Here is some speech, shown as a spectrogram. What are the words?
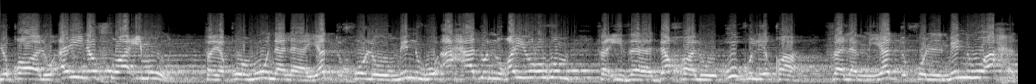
يقال أين الصائمون؟ فيقومون لا يدخل منه أحد غيرهم فإذا دخلوا أغلق فلم يدخل منه أحد.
